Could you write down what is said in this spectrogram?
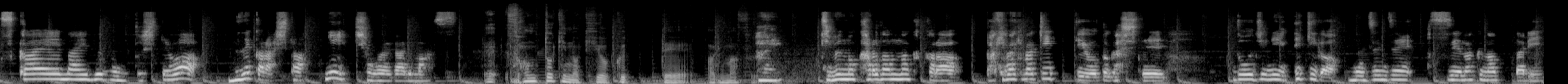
使えない部分としては胸から下に障害があります。えその時の記憶ってあります？はい。自分の体の中からバキバキバキっていう音がして同時に息がもう全然吸えなくなったり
